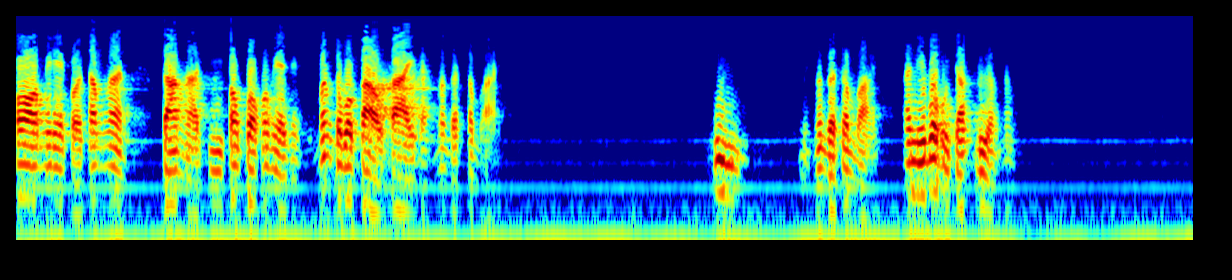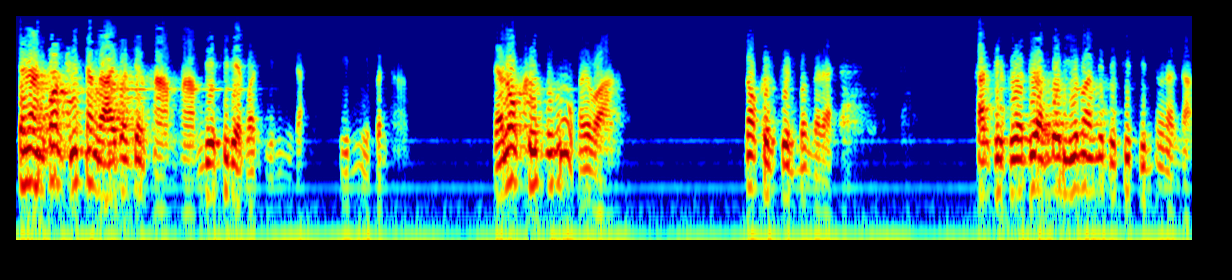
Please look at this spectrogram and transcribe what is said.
พ่อแม่ก็ทำงานตามหน้าที่ของพ่อของแม่อย่างมันก็บอกเก่าตายกันมันก็สบาย อืมมันก็สบาย อันนี้ว่าหูจักเรื่องครับฉะนั้นความคิดทั้งหลายก็จึงหามหามเรียกที่เรียกว่าหินนี่แหละหินมีปัญหาแล้วลองคืนมันรู้ไปว่านอกคืนคืนเบิ่งก็ได้การที่เกิดเรื่องบดีมันไม่ได้คิดหินเท่านั้นนะ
